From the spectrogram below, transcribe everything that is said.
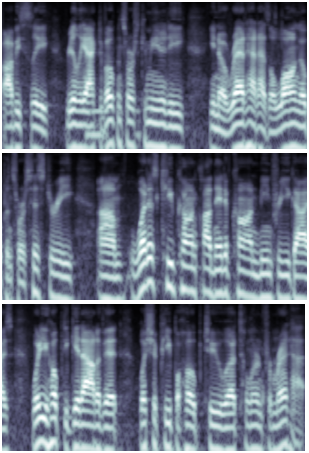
Obviously, really active open source community, you know, Red Hat has a long open source history. Um, what does KubeCon, Cloud Native Con mean for you guys? What do you hope to get out of it? What should people hope to, uh, to learn from Red Hat?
